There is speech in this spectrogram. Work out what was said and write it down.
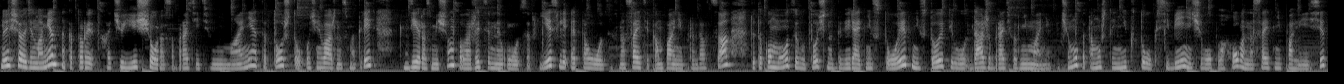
Но еще один момент, на который хочу еще раз обратить внимание, это то, что очень важно смотреть, где размещен положительный отзыв. Если это отзыв на сайте компании-продавца, то такому отзыву точно доверять не стоит, не стоит его даже брать во внимание. Почему? Потому что никто к себе ничего плохого на сайт не повесит,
